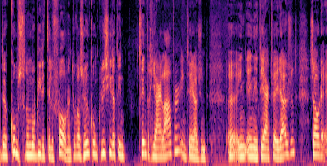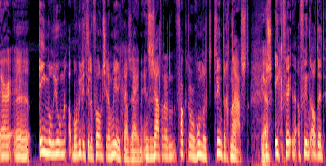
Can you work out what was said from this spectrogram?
de komst van een mobiele telefoon. En toen was hun conclusie dat in 20 jaar later, in, 2000, eh, in, in het jaar 2000... zouden er eh 1 miljoen mobiele telefoons in Amerika zijn. En ze zaten er een factor 120 naast. Ja. Dus ik vind, vind altijd,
